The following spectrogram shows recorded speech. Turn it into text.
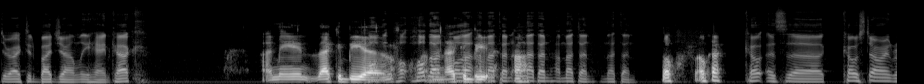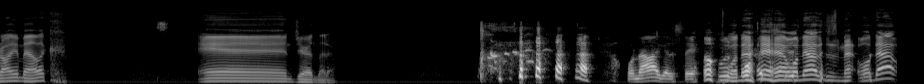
directed by John Lee Hancock. I mean, that could be a. hold on, hold, I on, mean, hold on. be. I'm not done. I'm not done. I'm not done. I'm not done. oh, okay. Co- it's uh, co-starring Rami Malek and Jared Leto. Well, now I got to stay home. well, now, well, now this is Ma- well now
